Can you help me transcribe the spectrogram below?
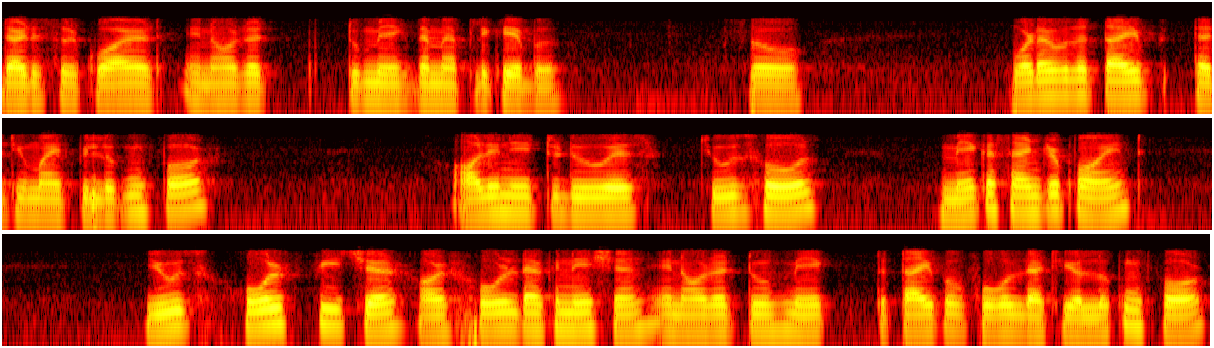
that is required in order to make them applicable. So whatever the type that you might be looking for. All you need to do is choose hole make a center point use hole feature or hole definition in order to make the type of hole that you're looking for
